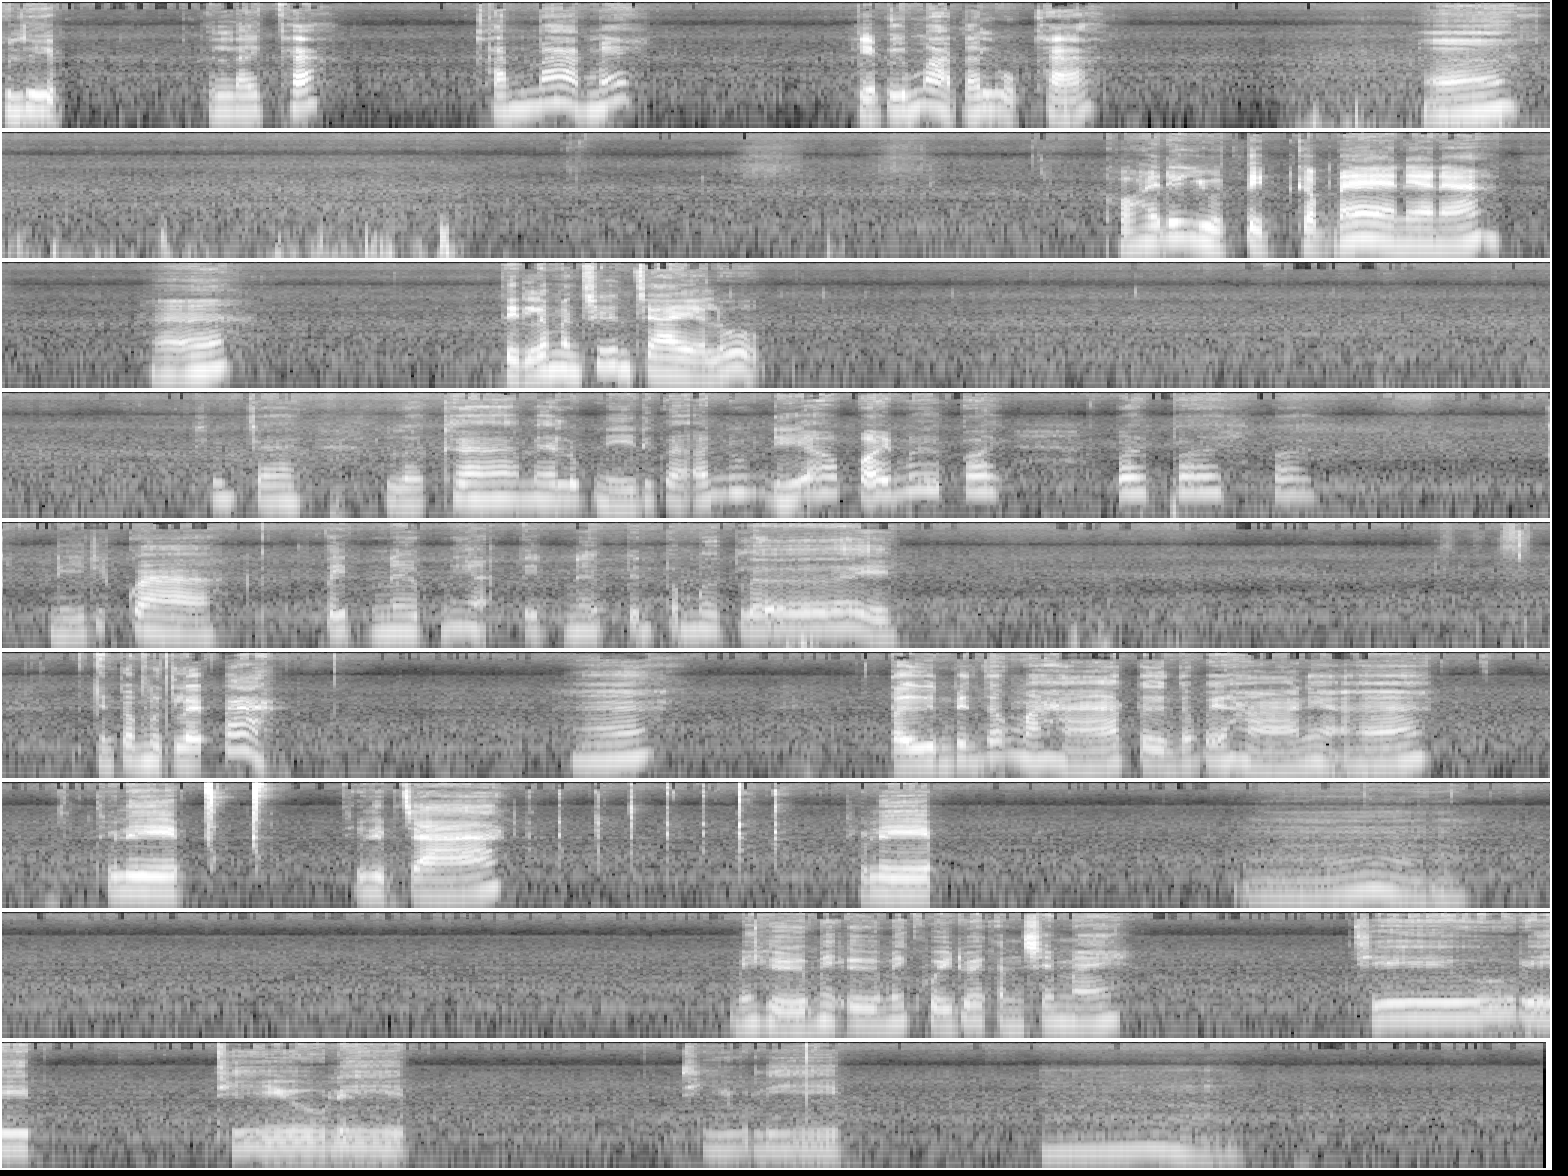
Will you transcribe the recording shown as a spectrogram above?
ทิวลิปเป็นไรคะ คันมากไหม เห็บหรือหมัดนะลูกคะฮะขอให้ได้อยู่ติดกับแม่เนี่ยนะฮะติดแล้วมันชื่นใจอะลูก ชื่นใจเหรอคะแม่ลูกหนีดีกว่าเอาลูกหนีเอาปล่อยมือปล่อย ไปล่อยปล่อยปหนีดีกว่า ติดหนึบเนี่ย ติดหนึบเป็นปลาหมึกเลย เป็นปลาหมึกเลยป่ะฮะตื่นเป็นต้องมาหา ตื่นต้องไปหาเนี่ยฮะทิวลิปทิวลิปจ้าทิวลิปอืม ไม่หือไม่อือไม่คุยด้วยกันใช่ไหมทิวลิปทิวลิปทิวลิป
